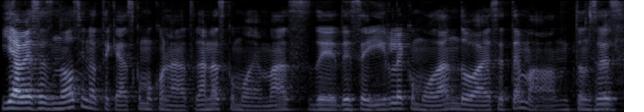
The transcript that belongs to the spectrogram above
Y a veces no, sino te quedas como con las ganas como de más, de, de seguirle como dando a ese tema. Entonces,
